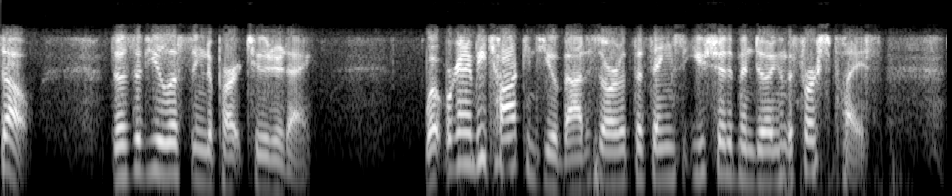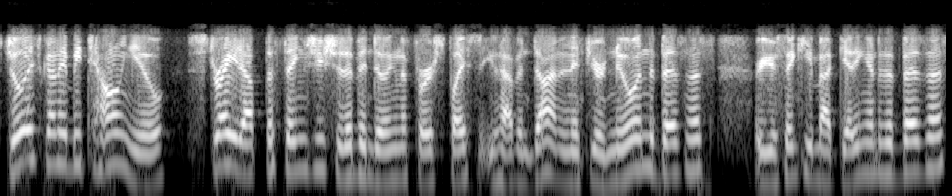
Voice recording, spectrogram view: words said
So those of you listening to part 2 today what we're going to be talking to you about is sort of the things that you should have been doing in the first place Julie's going to be telling you straight up the things you should have been doing in the first place that you haven't done. And if you're new in the business or you're thinking about getting into the business,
